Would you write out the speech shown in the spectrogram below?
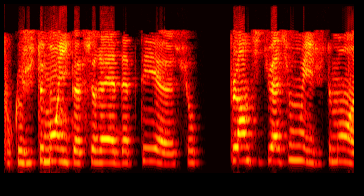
pour que justement ils peuvent se réadapter sur plein de situations et justement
